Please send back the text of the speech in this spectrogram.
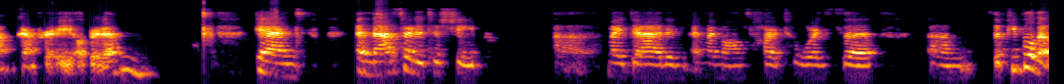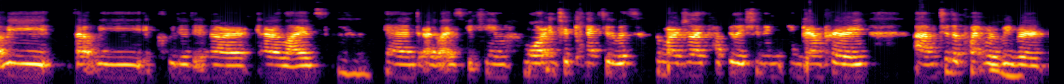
um, Grande Prairie, Alberta, mm. and and that started to shape uh, my dad and, and my mom's heart towards the um, the people that we that we included in our in our lives, mm-hmm. and our lives became more interconnected with the marginalized population in, in Grande Prairie, um, to the point where mm-hmm. we were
